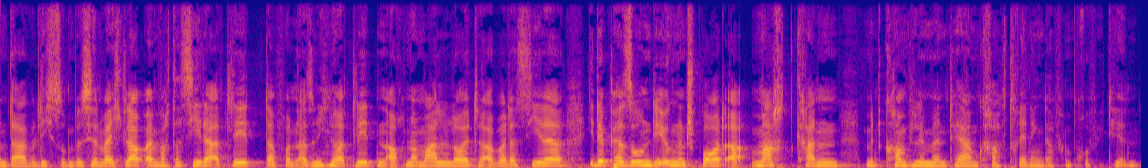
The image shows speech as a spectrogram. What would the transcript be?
Und da will ich so ein bisschen, weil ich glaube einfach, dass jeder Athlet davon, also nicht nur Athleten, auch normale Leute, aber dass jeder, jede Person, die irgendeinen Sport macht, kann mit komplementärem Krafttraining davon profitieren.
